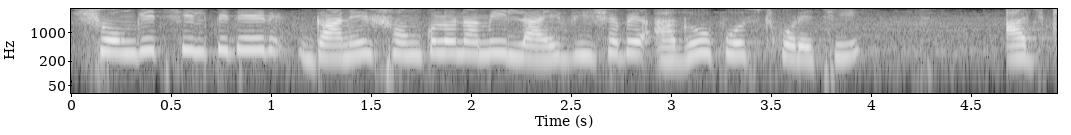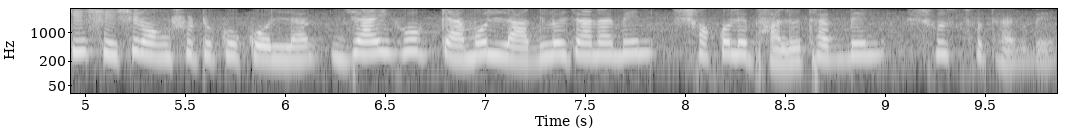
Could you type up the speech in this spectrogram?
সংগীত শিল্পীদের গানের সংকলন আমি লাইভ হিসাবে আগেও পোস্ট করেছি। আজকে শেষের অংশটুকু করলাম। যাই হোক, কেমন লাগল জানাবেন। সকলে ভালো থাকবেন, সুস্থ থাকবেন।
